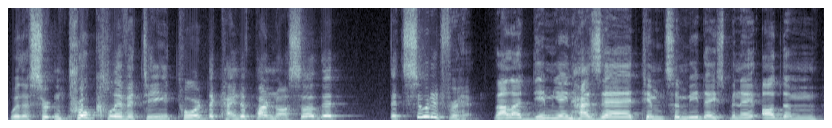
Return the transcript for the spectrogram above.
with a certain proclivity toward the kind of parnasa that, that's suited for him. Valadimyen hazeh timtza mides b'nei adam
